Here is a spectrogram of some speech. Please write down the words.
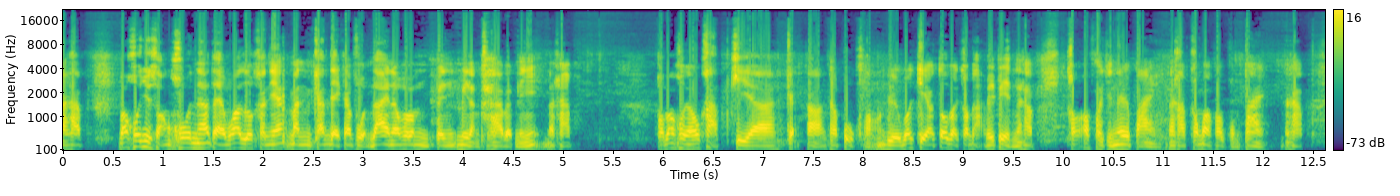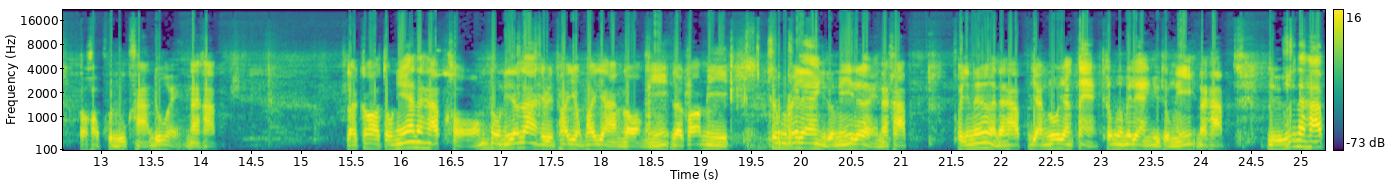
นะครับบางคนอยู่สองคนนะแต่ว่ารถคันนี้มันกันแดดกันฝนได้นะเพราะมันเป็นมีหลังคาแบบนี้นะครับเพราะบางคนเขาขับเกียร์กระปุกของหรือว่าเกียร์โต้แบบกระบะไม่เป็นนะครับเขาเอาฟอร์จูเนอร์ไปนะครับเขามาขอผมไปนะครับ ก็ขอบคุณลูกค้าด้วยนะครับ แล้วก็ตรงนี้นะครับ ของตรงนี้ด้านล่างจะเป็นผ้ายงผ้ายางรองนี้ แล้วก็มีเครื่องมือไม่แรงอยู่ตรงนี้เลยนะครับฟอร์จูเนอร์นะครับยางโลยางแตกเครื่องมือไม่แรงอยู่ตรงนี้นะครับ หรือนะครับ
